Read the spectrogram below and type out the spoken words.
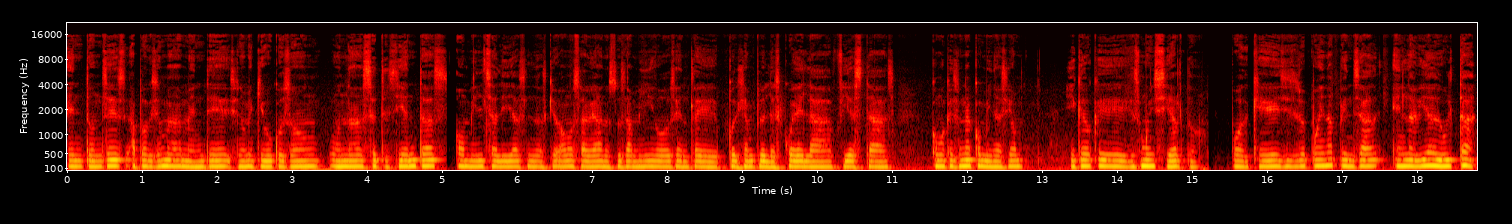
Entonces, aproximadamente, si no me equivoco, son unas 700 o 1000 salidas en las que vamos a ver a nuestros amigos, entre, por ejemplo, la escuela, fiestas, como que es una combinación. Y creo que es muy cierto, porque si se ponen a pensar en la vida adulta,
